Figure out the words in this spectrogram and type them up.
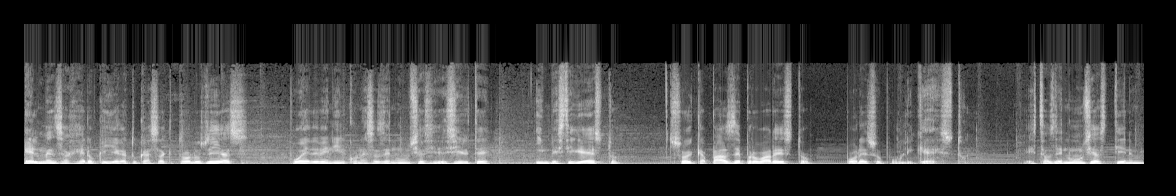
el mensajero que llega a tu casa todos los días puede venir con esas denuncias y decirte, investigué esto, soy capaz de probar esto, por eso publiqué esto. Estas denuncias tienen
